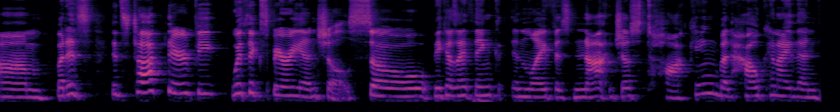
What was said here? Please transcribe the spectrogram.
um, but it's it's talk therapy with experientials. So because I think in life it's not just talking, but how can I then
